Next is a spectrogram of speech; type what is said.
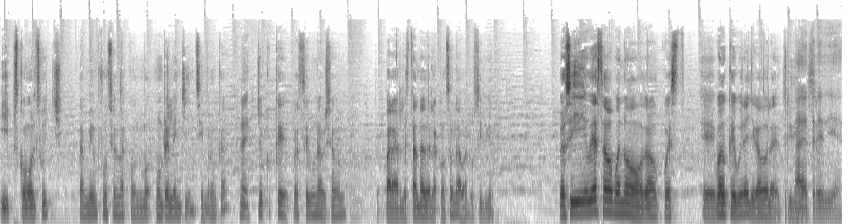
Y pues como el Switch también funciona con Mo- Unreal Engine sin bronca, Sí. yo creo que va a ser una versión que para el estándar de la consola va a lucir bien. Pero sí, hubiera estado bueno Dragon Quest, eh, bueno, que hubiera llegado la de 3DS. La de 3DS,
